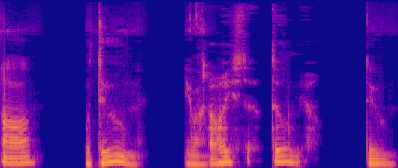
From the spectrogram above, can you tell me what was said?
Ja. Och Doom, Johan. Ja, just det. Doom, ja. Doom.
